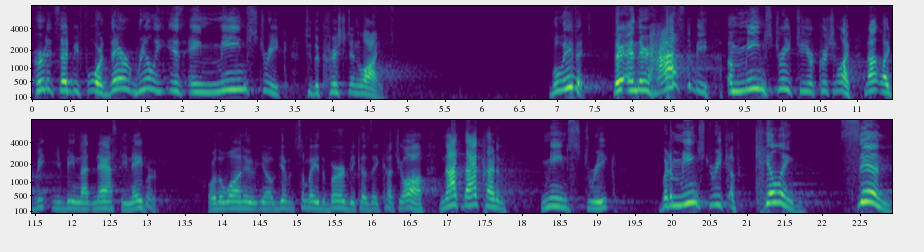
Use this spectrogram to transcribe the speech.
heard it said before, there really is a mean streak to the Christian life. Believe it. There, and there has to be a mean streak to your Christian life. Not like be, you being that nasty neighbor or the one who, you know, gives somebody the bird because they cut you off. Not that kind of mean streak, but a mean streak of killing sin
